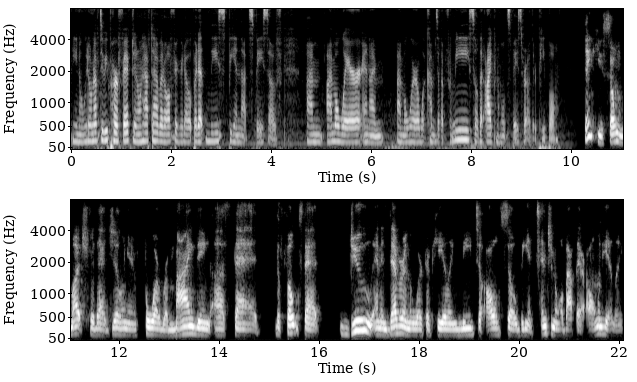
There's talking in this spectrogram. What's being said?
you know we don't have to be perfect. We don't have to have it all figured out but at least be in that space of i'm i'm aware and i'm i'm aware of what comes up for me so that i can hold space for other people. Thank you so much for that Gillian for reminding us that the folks that do and endeavor in the work of healing need to also be intentional about their own healing.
